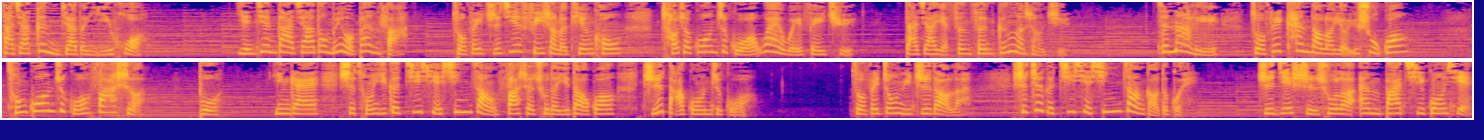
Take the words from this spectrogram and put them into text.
大家更加的疑惑。眼见大家都没有办法，佐菲直接飞上了天空，朝着光之国外围飞去。大家也纷纷跟了上去。在那里，佐菲看到了有一束光，从光之国发射，不，应该是从一个机械心脏发射出的一道光，直达光之国。佐菲终于知道了，是这个机械心脏搞的鬼，直接使出了 M 八七光线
